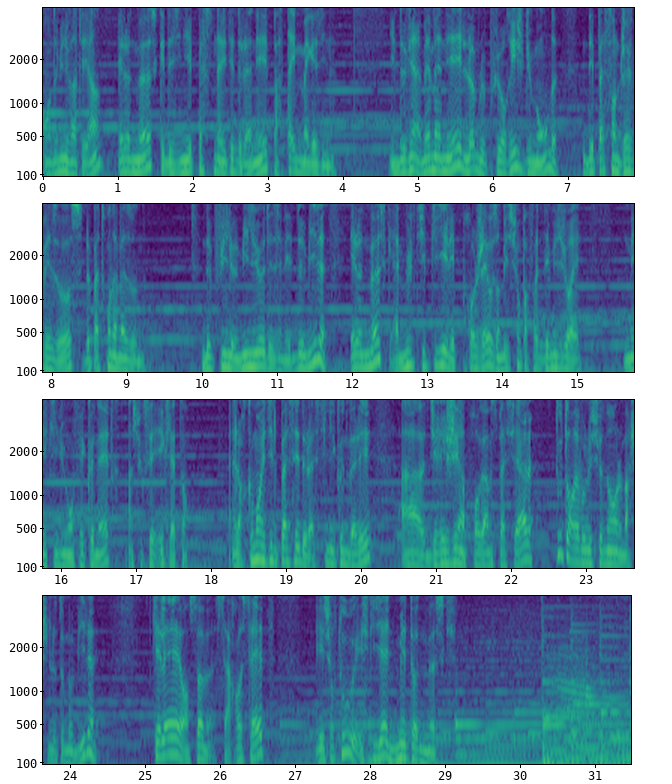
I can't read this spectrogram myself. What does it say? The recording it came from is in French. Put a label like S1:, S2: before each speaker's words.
S1: En 2021, Elon Musk est désigné personnalité de l'année par Time Magazine. Il devient la même année l'homme le plus riche du monde, dépassant Jeff Bezos, le patron d'Amazon. Depuis le milieu des années 2000, Elon Musk a multiplié les projets aux ambitions parfois démesurées, mais qui lui ont fait connaître un succès éclatant. Alors comment est-il passé de la Silicon Valley à diriger un programme spatial tout en révolutionnant le marché de l'automobile? Quelle est en somme sa recette? Et surtout, est-ce qu'il y a une méthode Musk?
